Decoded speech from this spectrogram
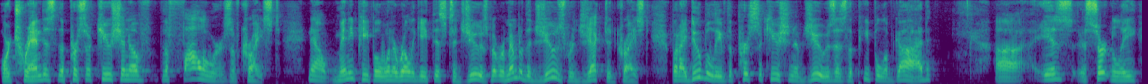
or trend is the persecution of the followers of Christ. Now, many people want to relegate this to Jews, but remember the Jews rejected Christ. But I do believe the persecution of Jews as the people of God uh, is certainly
